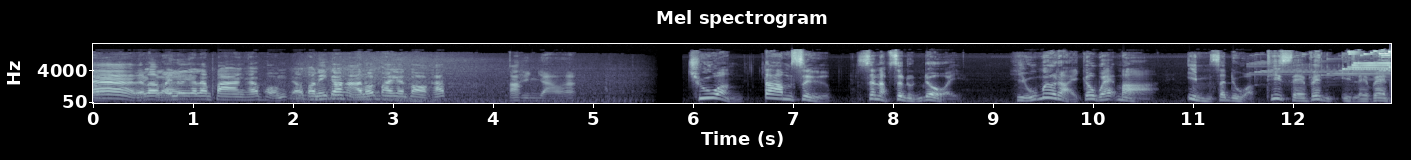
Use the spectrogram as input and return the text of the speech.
อ่าเดี๋ยวเราไปเลยกันลำปางครับผมเดี๋ยวตอนนี้ก็หารถไปกันต่อครับ ยิงยาวฮะ ช่วงตามสืบ สนับสนุนโดย หิวเมื่อไหร่ก็แวะมา อิ่มสะดวกที่เซเว่นอิเลเวน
